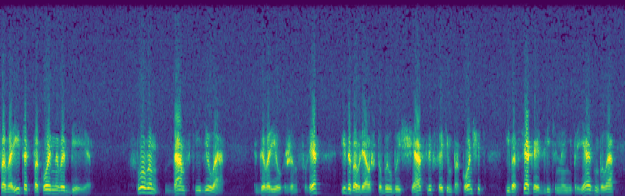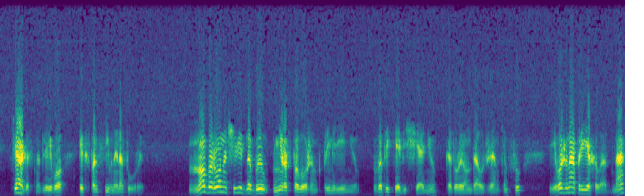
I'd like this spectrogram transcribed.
фавориток покойного Бея. Словом, дамские дела, говорил Жансуле и добавлял, что был бы счастлив с этим покончить, ибо всякая длительная неприязнь была тягостна для его экспансивной натуры. Но барон, очевидно, был не расположен к примирению. Вопреки обещанию, которое он дал Дженкинсу, его жена приехала одна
